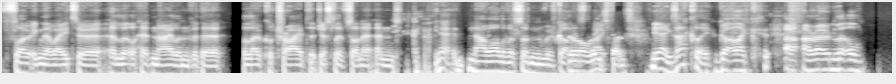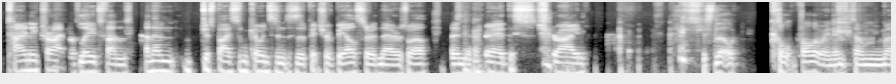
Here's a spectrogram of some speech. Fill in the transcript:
floating their way to a, a little hidden island with a, a local tribe that just lives on it, and yeah now all of a sudden we've got they're this, all like- Leeds fans. yeah, exactly. We've got like our, our own little tiny tribe of Leeds fans, and then just by some coincidence, there's a picture of Bielsa in there as well, and they've created this shrine. this little cult following in some uh,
